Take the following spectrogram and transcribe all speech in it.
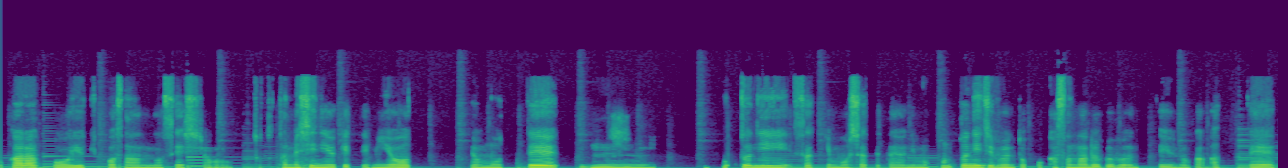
こからこうゆきこさんのセッションちょっと試しに受けてみようって思って、うん、本当にさっきもおっしゃってたようにもう本当に自分とこう重なる部分っていうのがあって、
